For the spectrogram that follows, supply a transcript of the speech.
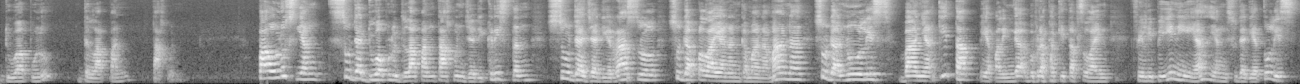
28 tahun. Paulus yang sudah 28 tahun jadi Kristen, sudah jadi rasul, sudah pelayanan ke mana-mana, sudah nulis banyak kitab, ya paling nggak beberapa kitab selain Filipi ini ya, yang sudah dia tulis.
